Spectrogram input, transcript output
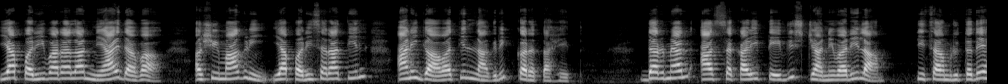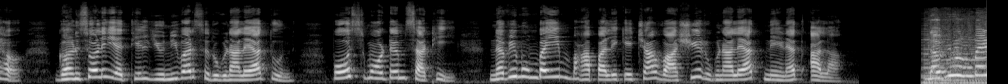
या परिवाराला न्याय द्यावा अशी मागणी या परिसरातील आणि गावातील नागरिक करत आहेत. दरम्यान आज सकाळी तेवीस जानेवारीला तिचा मृतदेह घणसोली येथील युनिव्हर्स रुग्णालयातून पोस्टमॉर्टमसाठी नवी मुंबई महापालिकेच्या वाशी रुग्णालयात नेण्यात आला. नवी मुंबई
